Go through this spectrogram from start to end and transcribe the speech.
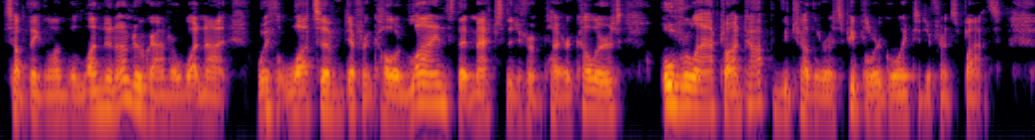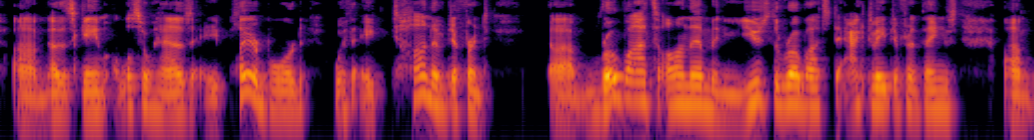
something on the London Underground or whatnot, with lots of different colored lines that match the different player colors overlapped on top of each other as people are going to different spots. Um, now, this game also has a player board with a ton of different uh, robots on them and you use the robots to activate different things. Um,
